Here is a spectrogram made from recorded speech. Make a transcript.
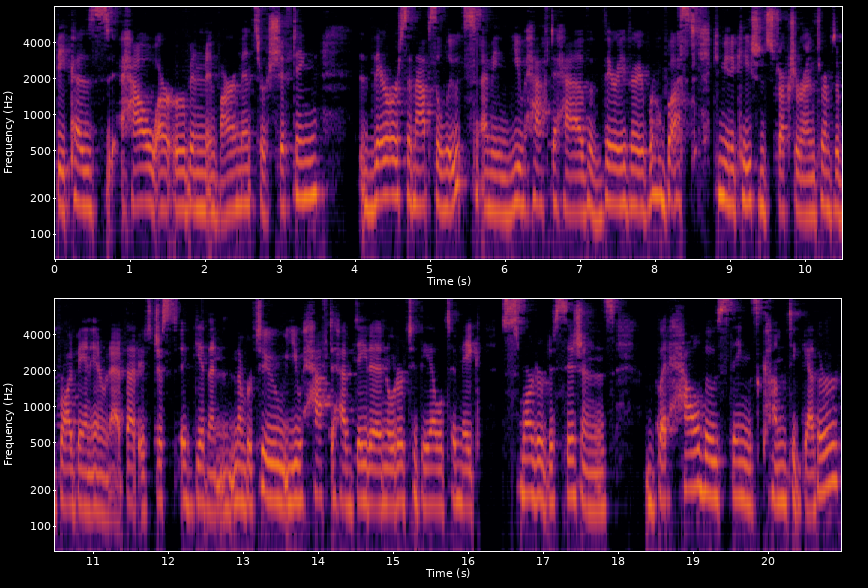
because how our urban environments are shifting. There are some absolutes. I mean, you have to have a very, very robust communication structure in terms of broadband internet. That is just a given. Number two, you have to have data in order to be able to make smarter decisions but how those things come together,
